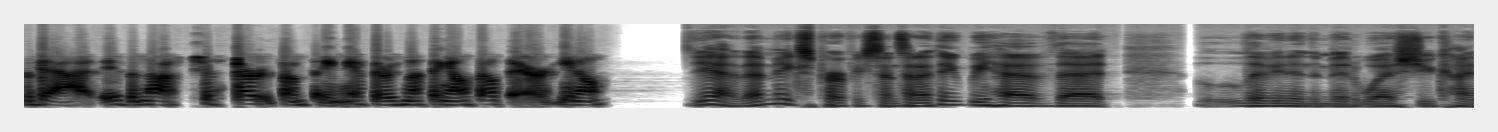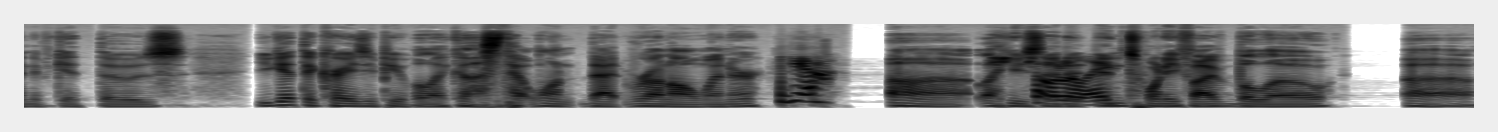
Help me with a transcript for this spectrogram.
that is enough to start something. If there's nothing else out there, you know. Yeah, that makes perfect sense. And I think we have that living in the Midwest, you kind of get those you get the crazy people like us that want that run all winter. Yeah. Uh, like you Totally. said, in 25 below, uh,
